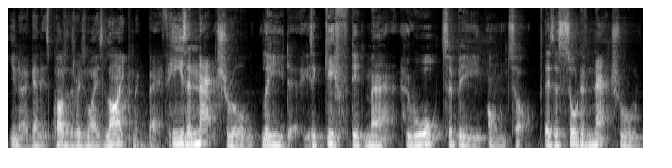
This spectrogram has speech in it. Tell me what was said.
you know, again, it's part of the reason why he's like Macbeth. He's a natural leader. He's a gifted man who ought to be on top. There's a sort of natural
